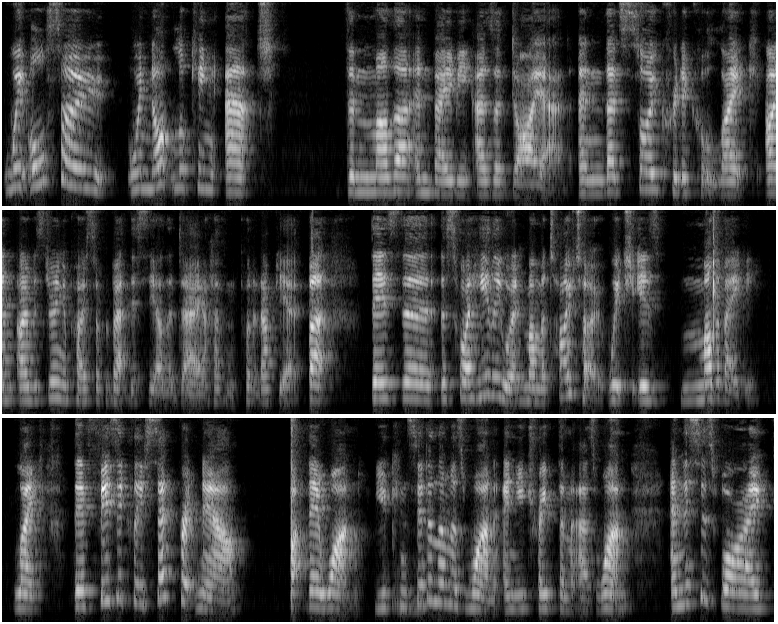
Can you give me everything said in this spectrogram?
we're also we're not looking at the mother and baby as a dyad, and that's so critical. Like I, I was doing a post up about this the other day. I haven't put it up yet, but there's the the Swahili word mama toto, which is mother baby. Like they're physically separate now, but they're one. You consider them as one, and you treat them as one. And this is why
